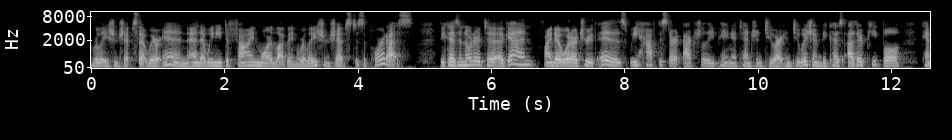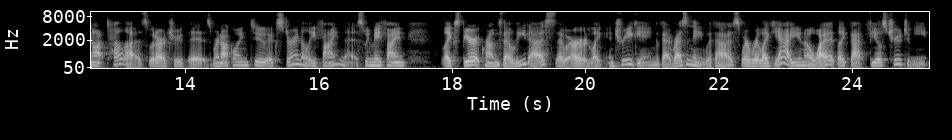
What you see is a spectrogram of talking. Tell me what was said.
relationships that we're in, and that we need to find more loving relationships to support us. Because in order to, again, find out what our truth is, we have to start actually paying attention to our intuition because other people cannot tell us what our truth is. We're not going to externally find this. We may find like spirit crumbs that lead us that are like intriguing that resonate with us where we're like yeah you know what? Like that feels true to me.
